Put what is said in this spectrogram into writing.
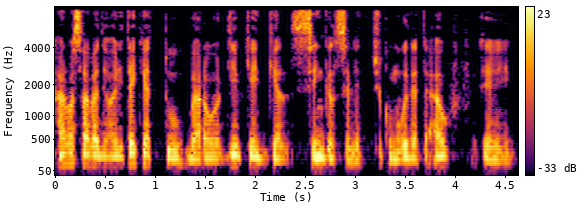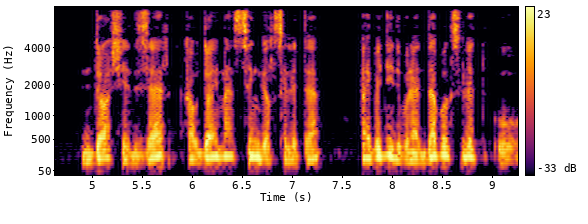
هر واسه بعدی هاری تکت تو برآوردی بکی گل single slit چکو مگودت او داشت زر او دائما single slit ابدی دبنا double slit و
